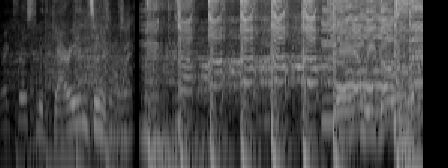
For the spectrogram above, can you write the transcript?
Breakfast with Gary and Tim. Can we go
